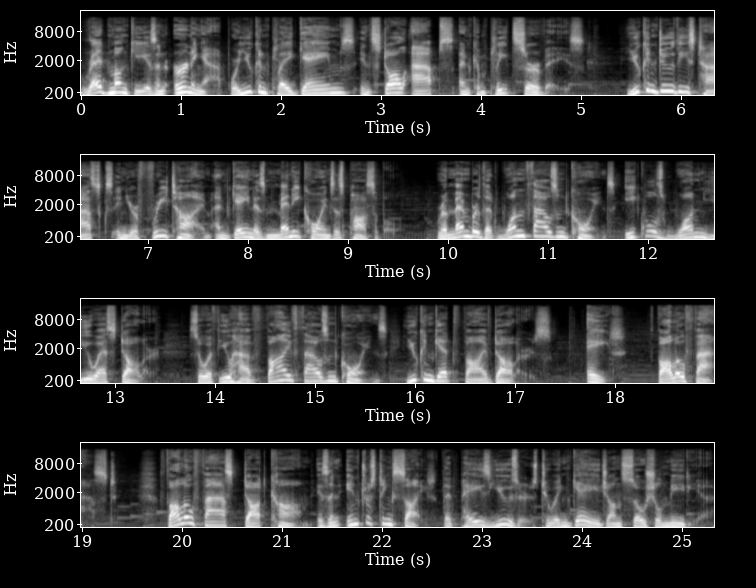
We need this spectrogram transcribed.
Red Monkey is an earning app where you can play games, install apps, and complete surveys. You can do these tasks in your free time and gain as many coins as possible. Remember that 1,000 coins equals 1 US dollar, so if you have 5,000 coins, you can get $5. 8. Follow Fast. FollowFast.com is an interesting site that pays users to engage on social media.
